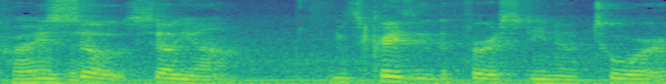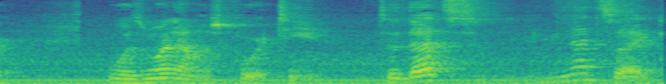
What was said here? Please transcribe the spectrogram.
Crazy. so so young. It's crazy. The first you know tour was when I was 14. So that's I mean, that's like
